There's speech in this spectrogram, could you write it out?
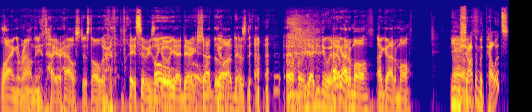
flying around the entire house, just all over the place. So he's like, "Oh, Oh, yeah, Derek oh, shot the God. love nest down." oh yeah, he knew it. I got them all. I got them all. You um, shot them with pellets.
